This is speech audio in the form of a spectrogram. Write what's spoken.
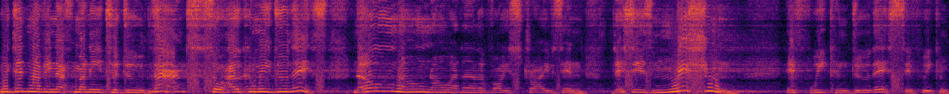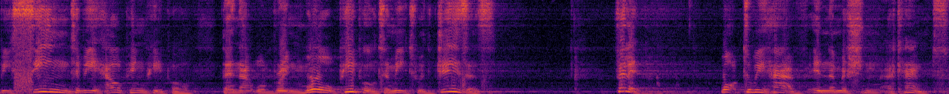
We didn't have enough money to do that, so how can we do this? No, no, no, another voice drives in. This is mission. If we can do this, if we can be seen to be helping people, then that will bring more people to meet with Jesus. Philip, what do we have in the mission account?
